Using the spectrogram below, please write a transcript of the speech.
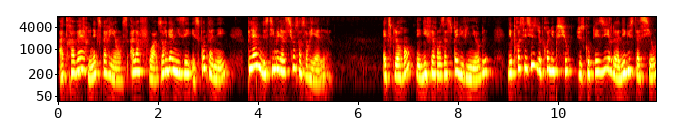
à travers une expérience à la fois organisée et spontanée pleine de stimulation sensorielle. Explorant les différents aspects du vignoble, des processus de production jusqu'au plaisir de la dégustation,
